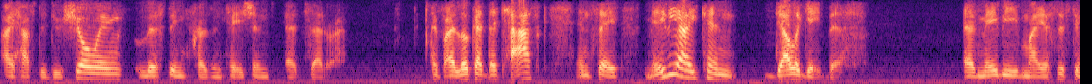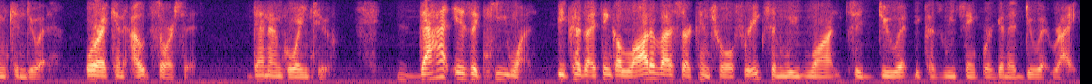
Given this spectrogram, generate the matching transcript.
I have to do showings, listing presentations, etc. If I look at the task and say, maybe I can delegate this, and maybe my assistant can do it, or I can outsource it, then I'm going to. That is a key one because I think a lot of us are control freaks and we want to do it because we think we're going to do it right.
